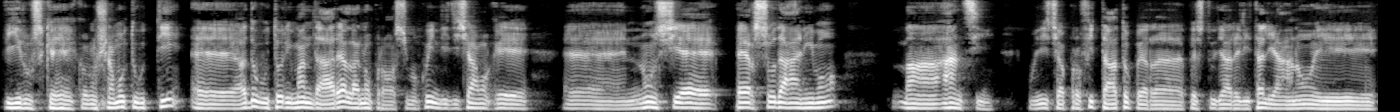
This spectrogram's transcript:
virus che conosciamo tutti, eh, ha dovuto rimandare all'anno prossimo. Quindi diciamo che eh, non si è perso d'animo, ma anzi, come dice, ha approfittato per, per studiare l'italiano e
